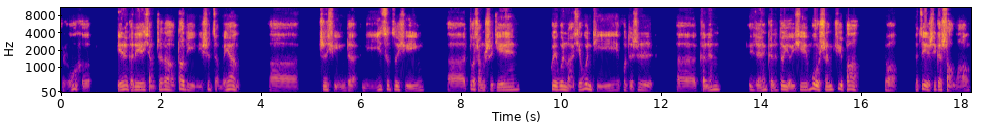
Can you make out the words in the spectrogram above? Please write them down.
如何，别人可能也想知道到底你是怎么样，呃。咨询的，你一次咨询，呃，多长时间？会问哪些问题？或者是，呃，可能人可能都有一些陌生惧怕，是吧？那这也是一个扫盲，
